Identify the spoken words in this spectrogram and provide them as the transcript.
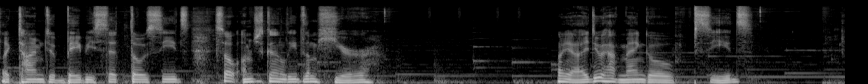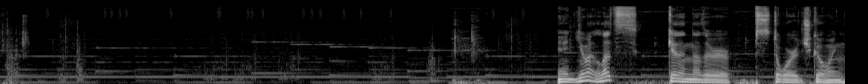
like time to babysit those seeds, so I'm just gonna leave them here. Oh yeah, I do have mango seeds. And you know what, let's get another storage going.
